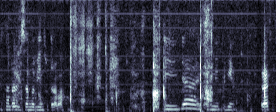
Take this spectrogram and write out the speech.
están realizando bien su trabajo. Y ya esa es mi opinión. Gracias.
